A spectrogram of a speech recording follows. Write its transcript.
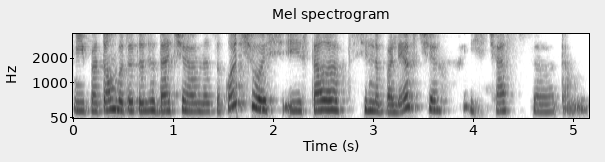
И потом вот эта задача, она закончилась, и стало как-то сильно полегче, и сейчас э, там,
